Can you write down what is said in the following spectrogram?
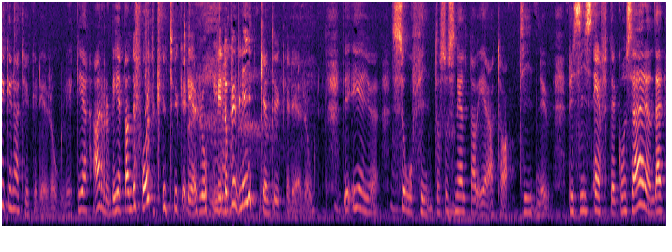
musikerna tycker det är roligt, det arbetande folket tycker det är roligt och publiken tycker det är roligt. Det är ju så fint och så snällt av er att ta tid nu precis efter konserten där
